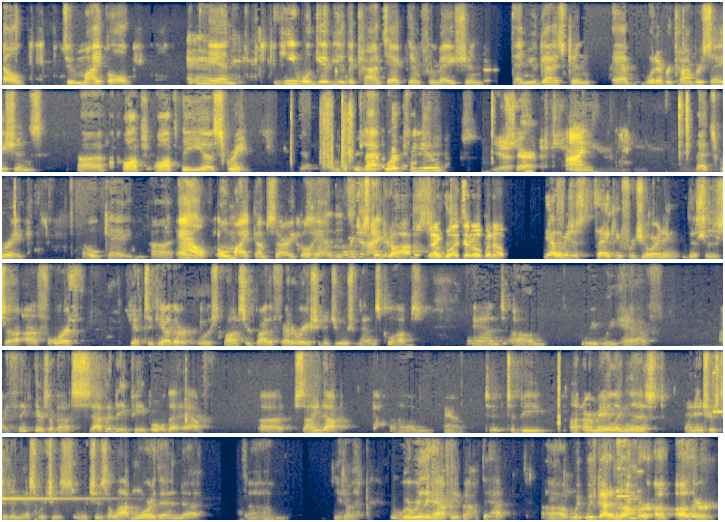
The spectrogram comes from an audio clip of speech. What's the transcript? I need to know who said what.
Speaker 1: to Michael, and he will give you the contact information, and you guys can have whatever conversations uh, off, off the uh, screen. Does that work for you?
Speaker 2: Yeah.
Speaker 3: Sure.
Speaker 4: Fine.
Speaker 1: That's great. Okay, uh, Al, oh, Mike, I'm sorry, go ahead.
Speaker 5: Let me
Speaker 1: It's
Speaker 5: just
Speaker 1: time.
Speaker 5: kick it off. So
Speaker 2: Mike
Speaker 5: this-
Speaker 2: wants it open up.
Speaker 5: Yeah, let me just thank you for joining. This is uh, our fourth get together. We're sponsored by the Federation of Jewish Men's Clubs. And um, we, we have, I think there's about 70 people that have uh, signed up um, to, to be on our mailing list and interested in this, which is, which is a lot more than, uh, um, you know, we're really happy about that. Uh, we, we've got a number of other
